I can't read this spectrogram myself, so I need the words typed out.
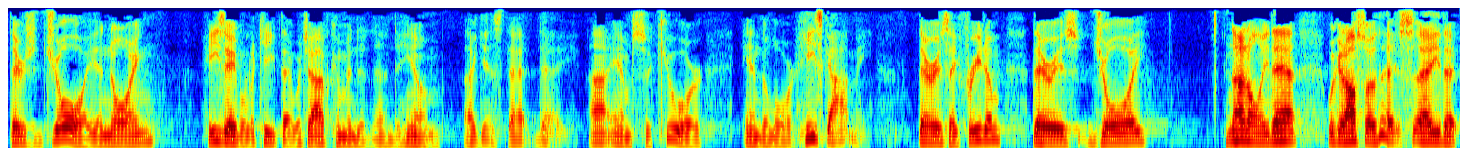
There's joy in knowing He's able to keep that which I've commended unto Him against that day. I am secure in the Lord. He's got me. There is a freedom. There is joy. Not only that, we could also say that,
